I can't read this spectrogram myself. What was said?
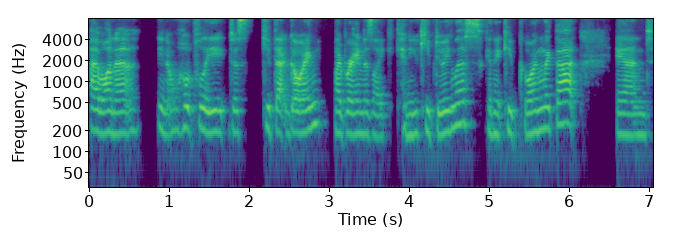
i want to you know hopefully just keep that going. My brain is like can you keep doing this? Can it keep going like that? And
